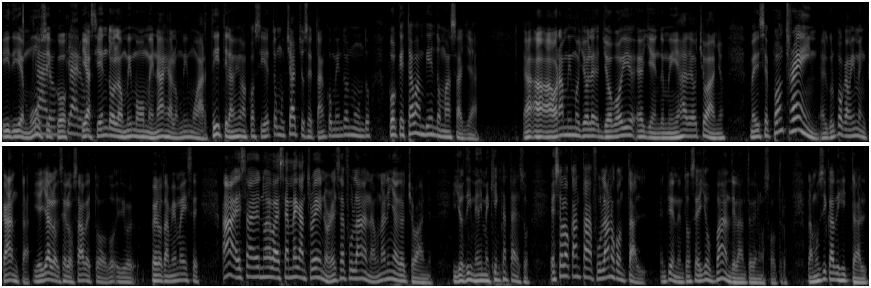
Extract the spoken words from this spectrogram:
y 10 Claro, músicos claro. y haciendo los mismos homenajes a los mismos artistas y las mismas cosas. Y estos muchachos se están comiendo el mundo porque estaban viendo más allá. A- Ahora mismo yo le, yo voy oyendo, y mi hija de 8 años me dice, pon Train, el grupo que a mí me encanta, y ella lo- se lo sabe todo, y digo, pero también me dice, ah, esa es nueva, esa es Megan Trainor, esa es fulana, una niña de 8 años. Y yo, dime, dime, ¿quién canta eso? Eso lo canta fulano con tal, ¿entiendes? Entonces ellos van delante de nosotros. La música digital,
